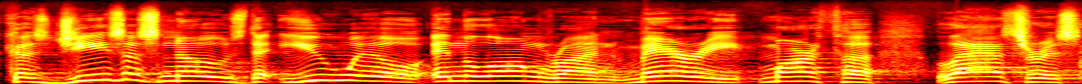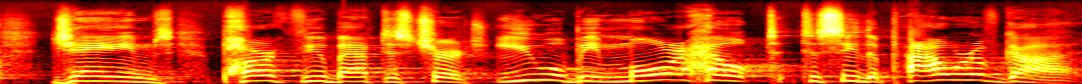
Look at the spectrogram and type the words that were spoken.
Because Jesus knows that you will, in the long run, Mary, Martha, Lazarus, James, Parkview Baptist Church, you will be more helped to see the power of God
